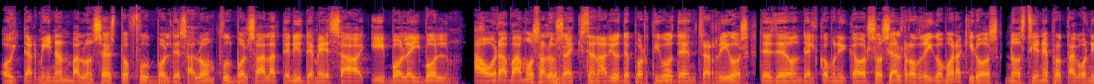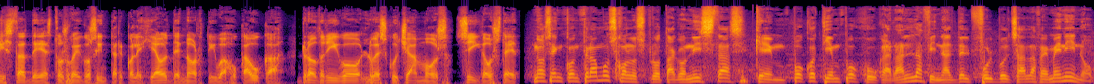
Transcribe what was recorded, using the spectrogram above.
Hoy terminan baloncesto, fútbol de salón, fútbol sala, tenis de mesa y voleibol. Ahora vamos a los escenarios deportivos de Entre Ríos, desde donde el comunicador social Rodrigo Moraquirós nos tiene protagonistas de estos Juegos Intercolegiados de Norte y Bajo Cauca. Rodrigo, lo escuchamos. Siga usted. Nos encontramos con los protagonistas que en poco tiempo jugarán la final del fútbol sala femenino.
